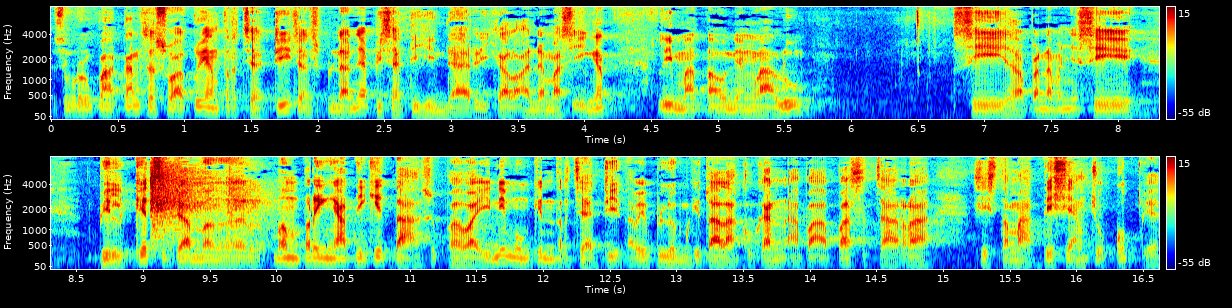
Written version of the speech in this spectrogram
merupakan sesuatu yang terjadi dan sebenarnya bisa dihindari. Kalau Anda masih ingat lima tahun yang lalu si apa namanya si Bill Gates sudah memperingati kita bahwa ini mungkin terjadi, tapi belum kita lakukan apa-apa secara sistematis yang cukup ya.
